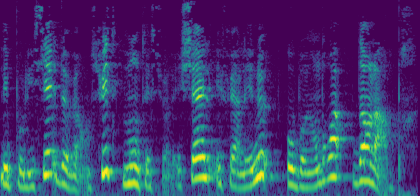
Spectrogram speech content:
Les policiers devaient ensuite monter sur l'échelle et faire les nœuds au bon endroit dans l'arbre.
